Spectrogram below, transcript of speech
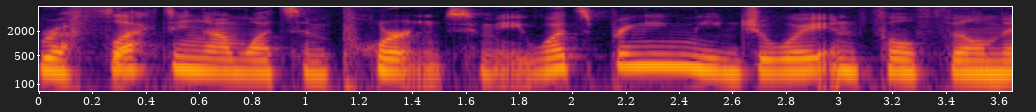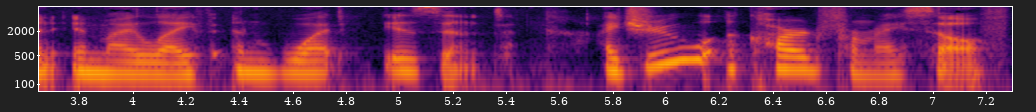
reflecting on what's important to me, what's bringing me joy and fulfillment in my life, and what isn't. I drew a card for myself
